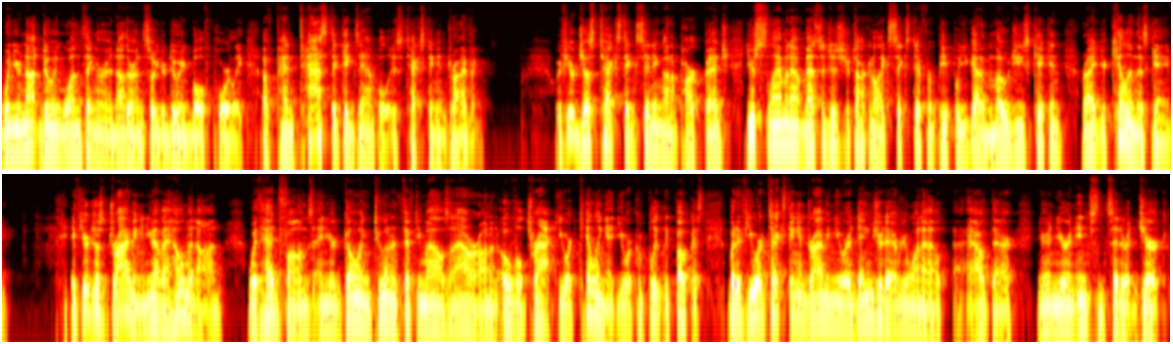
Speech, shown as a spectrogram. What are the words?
when you're not doing one thing or another, and so you're doing both poorly. A fantastic example is texting and driving. If you're just texting sitting on a park bench, you're slamming out messages, you're talking to like six different people, you got emojis kicking, right? You're killing this game. If you're just driving and you have a helmet on with headphones and you're going 250 miles an hour on an oval track, you are killing it. You are completely focused. But if you are texting and driving, you are a danger to everyone out out there. You're you're an inconsiderate jerk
